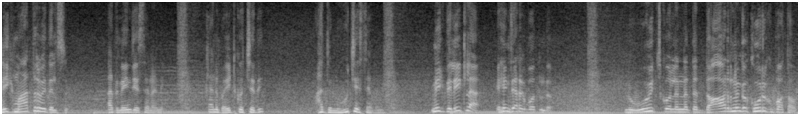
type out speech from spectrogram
నీకు మాత్రమే తెలుసు. అది నేను చేశానని. కానీ బయటకు వచ్చేది అది నువ్వు చేసావని. నీకు తెలియట్లా ఏం జరగబోతుందో. నువ్వు ఊహించుకోలేనంత దారుణంగా కూరుకుపోతావు.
